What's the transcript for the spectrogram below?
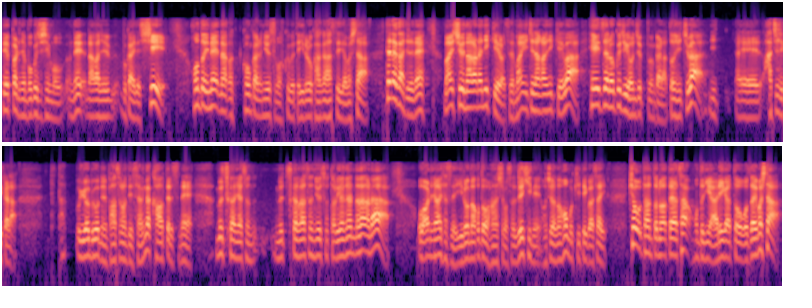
でやっぱりね、僕自身もね、長寿深いですし、本当にね、なんか今回のニュースも含めていろいろ考えさせていただきました。てな感じでね、毎週流れ日経はですね、毎日流れ日経は平日は6時40分から、土日はえー、8時から、曜日ごとにパーソナリティさんが変わってですね、6日の朝のニュースを取り上げながら、終わりの挨拶でいろんなことを話してますので、ぜひね、こちらの方も聞いてください。今日の担当のあたやさん、本当にありがとうございました。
